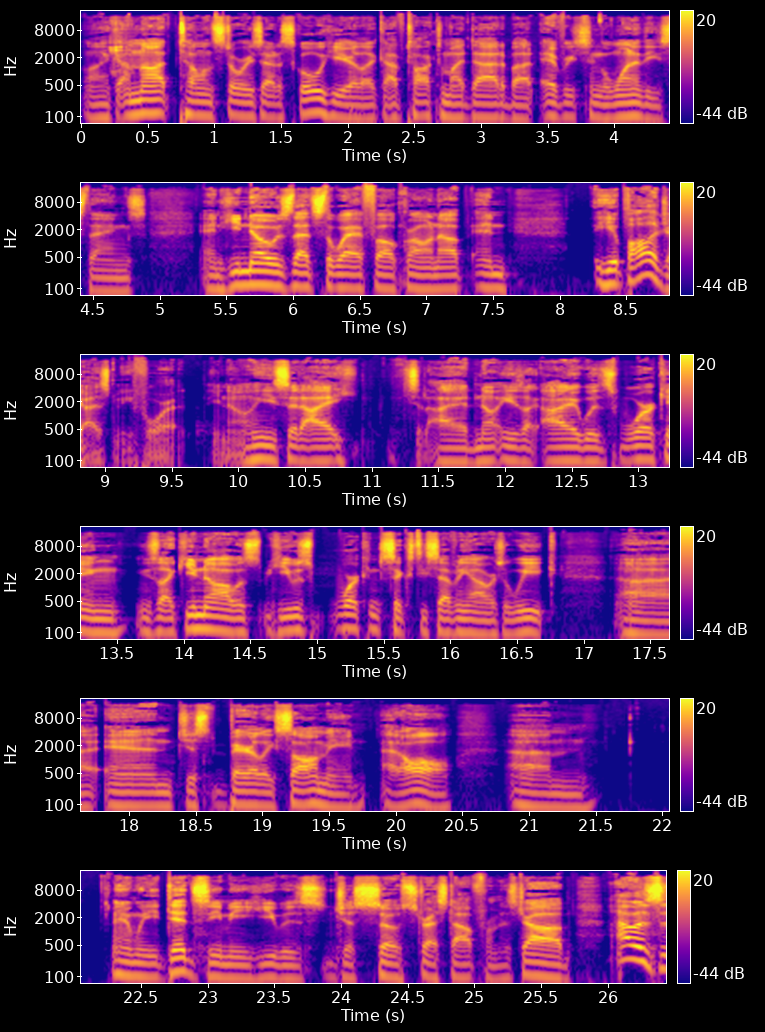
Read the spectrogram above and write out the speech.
Like I'm not telling stories out of school here. Like I've talked to my dad about every single one of these things, and he knows that's the way I felt growing up. And he apologized to me for it. You know, he said I he said I had no. He's like I was working. He's like you know I was. He was working 60, 70 hours a week, uh, and just barely saw me at all. Um, and when he did see me, he was just so stressed out from his job. I was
